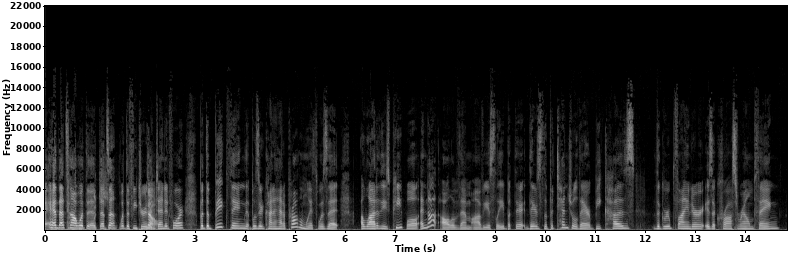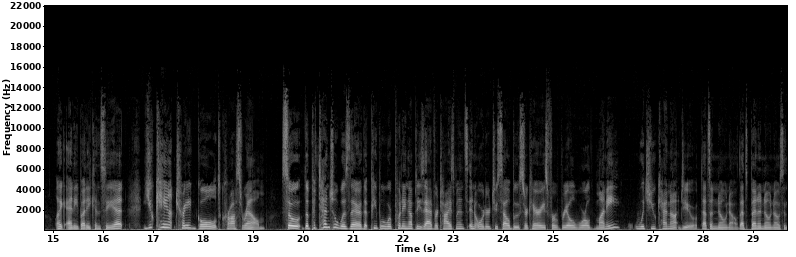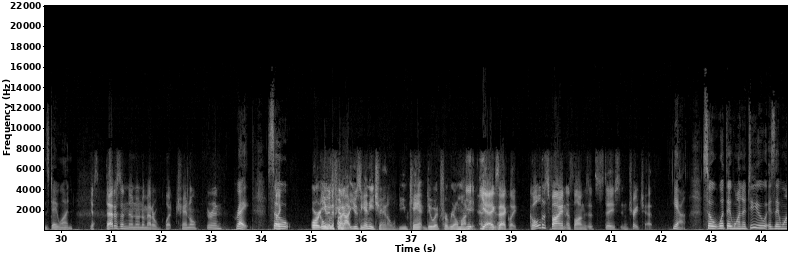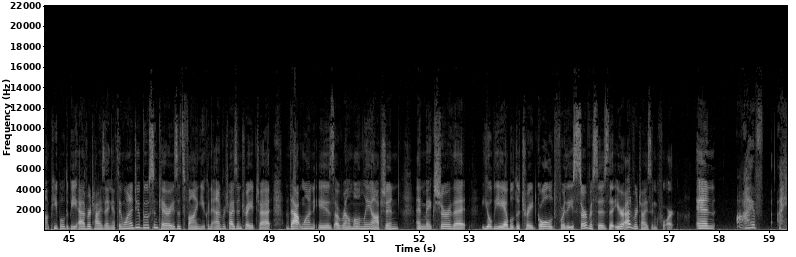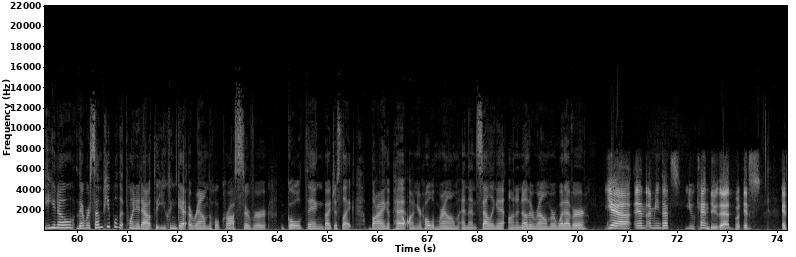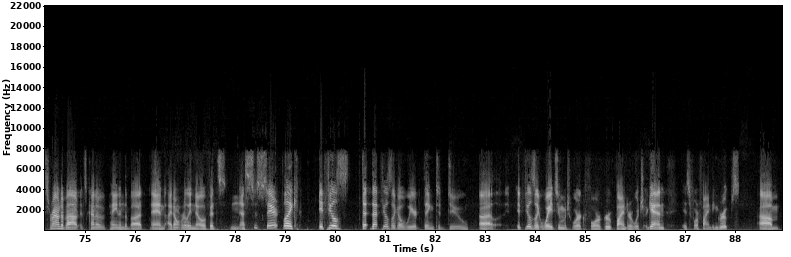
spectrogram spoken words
And that's not what the that's not what the feature is No. intended for. But the big thing that blizzard kind of had a problem with was that a lot of these people and not all of them obviously but there there's the potential there because the group finder is a cross realm thing like anybody can see it you can't trade gold cross realm so the potential was there that people were putting up these advertisements in order to sell booster carries for real world money which you cannot do that's a no-no that's been a no-no since day one Yes, that is a no no no matter what channel you're in. right so Or Gold even is if you're fine. not using any channel, you can't do it for real money. Y- yeah, exactly. Gold is fine as long as it stays in trade chat. Yeah. So what they want to do is they want people to be advertising. If they want to do boosts and carries, it's fine. You can advertise in trade chat. That one is a realm only option and make sure that you'll be able to trade gold for these services that you're advertising for. And I've you know, there were some people that pointed out that you can get around the whole cross server gold thing by just like buying a pet on your home realm and then selling it on another realm or whatever. Yeah, and I mean that's you can do that, but it's it's roundabout. It's kind of a pain in the butt, and I don't really know if it's necessary. Like it feels that that feels like a weird thing to do. Uh, it feels like way too much work for Group Finder, which again is for finding groups. Um,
